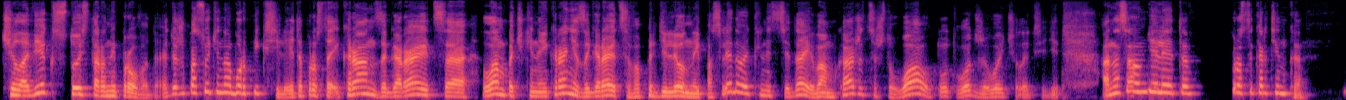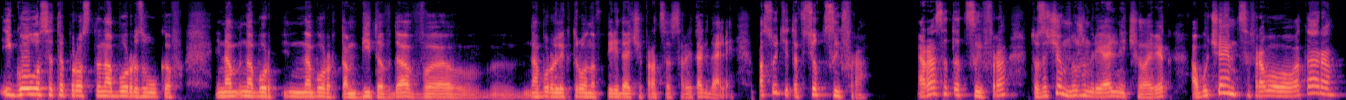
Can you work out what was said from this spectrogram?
человек с той стороны провода? Это же, по сути, набор пикселей. Это просто экран загорается, лампочки на экране загораются в определенной последовательности, да, и вам кажется, что вау, тут вот живой человек сидит. А на самом деле это просто картинка. И голос это просто набор звуков, и набор, набор там битов, да, в, набор электронов передачи процессора и так далее. По сути, это все цифра. Раз это цифра, то зачем нужен реальный человек? Обучаем цифрового аватара,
